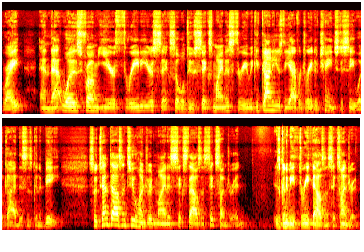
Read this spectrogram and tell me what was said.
right? And that was from year three to year six. So we'll do six minus three. We could kind of use the average rate of change to see what guide this is going to be. So 10,200 minus 6,600 is going to be 3,600.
